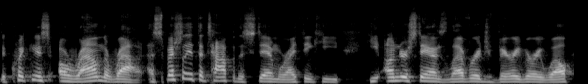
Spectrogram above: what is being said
the quickness around the route, especially at the top of the stem, where I think he he understands leverage very, very well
